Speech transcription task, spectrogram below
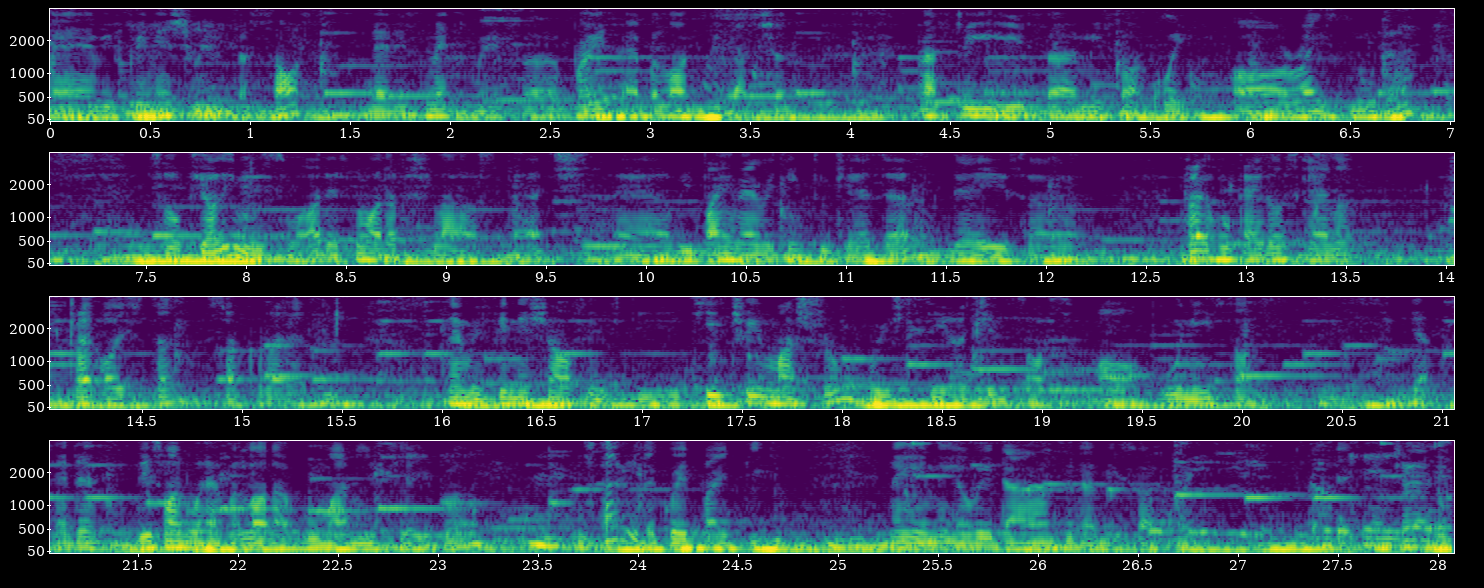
and we finish with the sauce that is made with uh, braised abalone reduction. Lastly is uh, mee sua kueh or rice noodle. So purely mee sua, there's no other flour starch. Uh, we bind everything together. There is a dried Hokkaido scallop, dried oyster, sakura ebi. Then we finish off with the tea tree mushroom with sea urchin sauce or uni sauce. Yeah, and then this one will have a lot of umami flavor. Mm. You start with the kueh pie tee, mm. then you make your way down to the mee sua kueh. Okay. Enjoy it.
